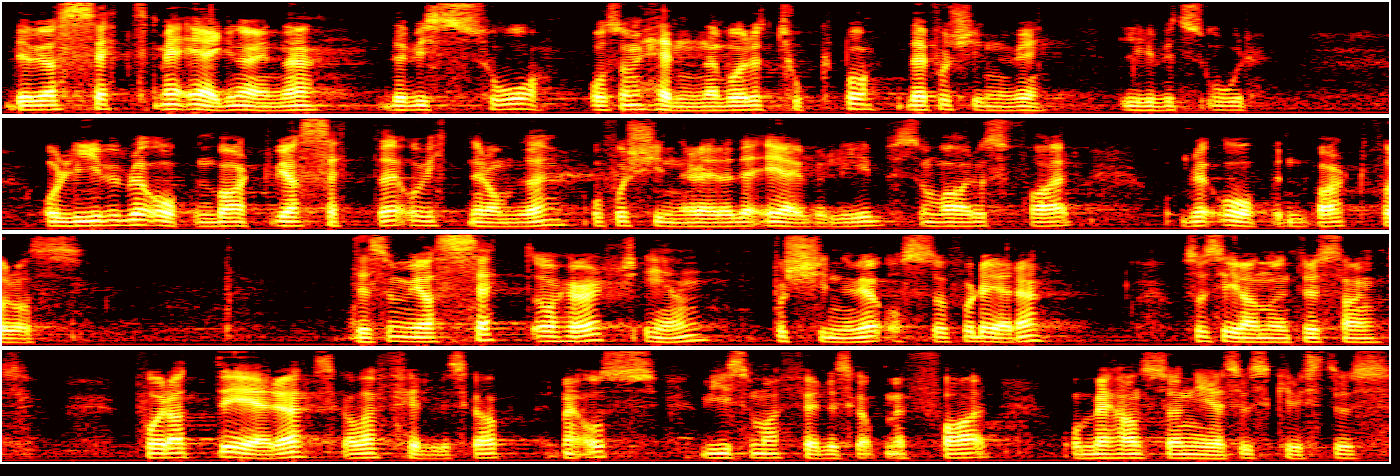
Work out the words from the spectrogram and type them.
det vi har sett med egne øyne, det vi så, og som hendene våre tok på, det forsyner vi. Livets ord. Og livet ble åpenbart. Vi har sett det og vitner om det, og forsyner dere det evige liv som var hos Far og ble åpenbart for oss. Det som vi har sett og hørt, igjen, forsyner vi også for dere. Så sier han noe interessant. For at dere skal ha fellesskap med oss, vi som har fellesskap med Far og med Hans Sønn Jesus Kristus.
